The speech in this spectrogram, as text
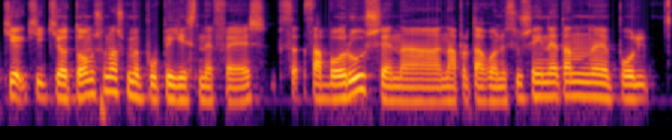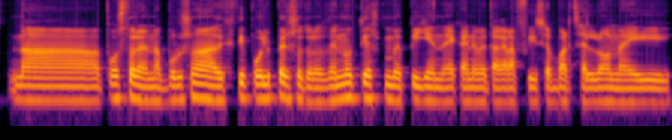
και, και, και ο Τόμσον ας πούμε, που πήγε στην ΕΦΕΣ θα, θα μπορούσε να, να πρωταγωνιστούσε ή να ήταν ε, πολύ, να, πώς το λένε, να μπορούσε να δεχτεί πολύ περισσότερο. Δεν είναι ότι ας πούμε, πήγαινε, έκανε μεταγραφή σε Μπαρτσελώνα ή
